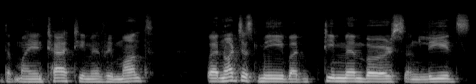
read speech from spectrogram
the, my entire team every month, where not just me, but team members and leads,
